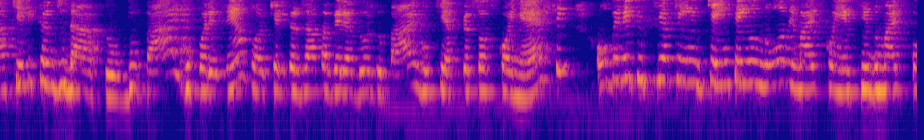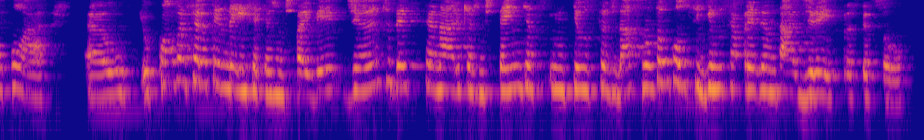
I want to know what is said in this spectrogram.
aquele candidato do bairro, por exemplo, aquele candidato a vereador do bairro que as pessoas conhecem, ou beneficia quem, quem tem o nome mais conhecido, mais popular? É, o, qual vai ser a tendência que a gente vai ver diante desse cenário que a gente tem, que, as, em que os candidatos não estão conseguindo se apresentar direito para as pessoas?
